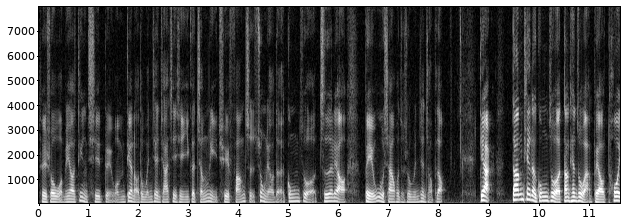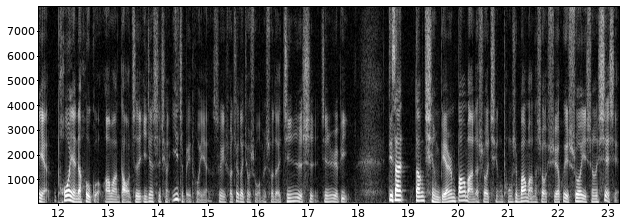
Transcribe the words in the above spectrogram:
所以说我们要定期对我们电脑的文件夹进行一个整理，去防止重要的工作资料被误删或者说文件找不到。第二，当天的工作当天做完，不要拖延，拖延的后果往往导致一件事情一直被拖延，所以说这个就是我们说的今日事今日毕。第三，当请别人帮忙的时候，请同事帮忙的时候，学会说一声谢谢，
